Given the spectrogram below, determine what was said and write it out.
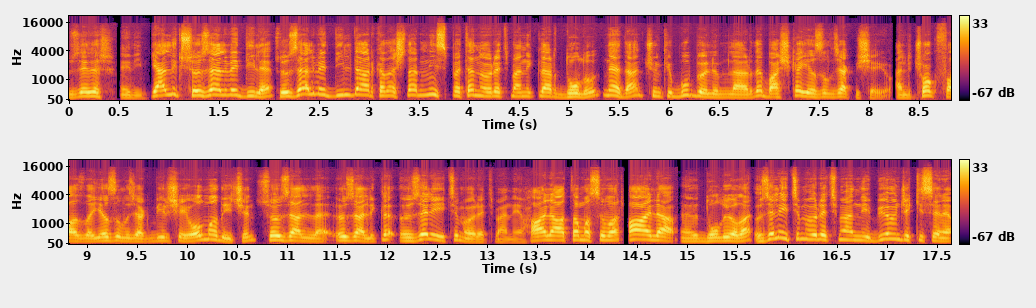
düzelir. Ne diyeyim. Geldik sözel ve dile. Sözel ve dilde arkadaşlar nispeten öğretmenlikler dolu. Neden? Çünkü bu bölümlerde başka yazılacak bir şey yok. Hani çok fazla yazılacak bir şey olmadığı için sözelle özellikle özel eğitim öğretmenliği hala ataması var. Hala e, doluyorlar. Özel eğitim öğretmenliği bir önceki sene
